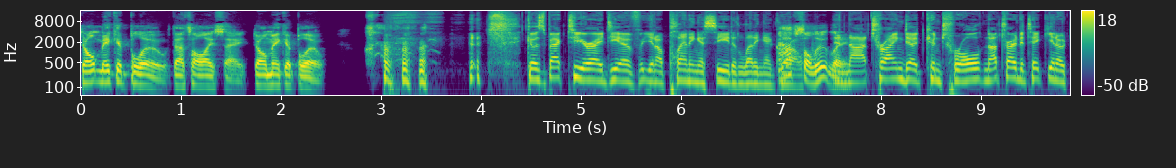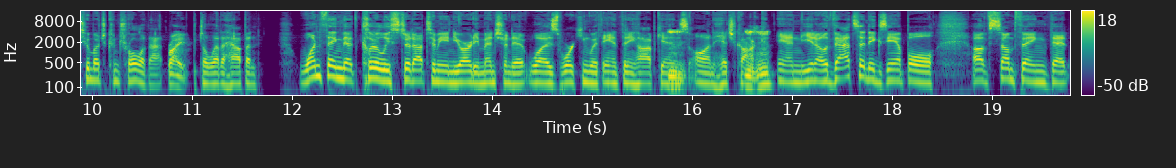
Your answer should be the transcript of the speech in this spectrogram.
Don't make it blue. That's all I say. Don't make it blue. goes back to your idea of you know planting a seed and letting it grow absolutely and not trying to control not trying to take you know too much control of that right to let it happen one thing that clearly stood out to me and you already mentioned it was working with anthony hopkins mm. on hitchcock mm-hmm. and you know that's an example of something that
